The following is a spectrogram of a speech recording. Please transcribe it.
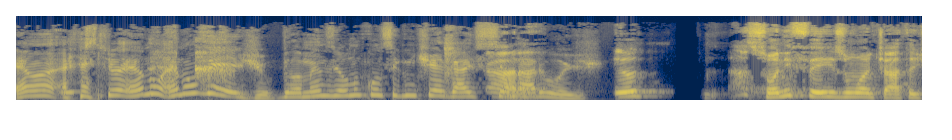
É uma- é eu, não, eu não vejo. Pelo menos eu não consigo enxergar esse Cara, cenário hoje. Eu... A Sony fez um Uncharted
